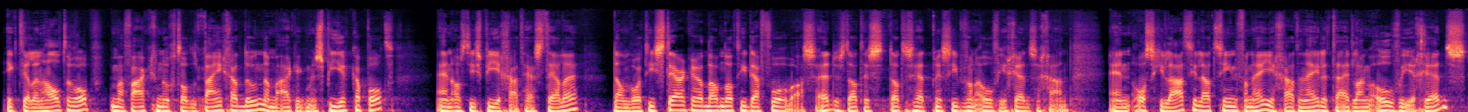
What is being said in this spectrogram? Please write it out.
ik til een halter op, maar vaak genoeg tot het pijn gaat doen, dan maak ik mijn spier kapot. En als die spier gaat herstellen, dan wordt hij sterker dan dat hij daarvoor was. Hè? Dus dat is, dat is het principe van over je grenzen gaan. En oscillatie laat zien van hey, je gaat een hele tijd lang over je grens.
